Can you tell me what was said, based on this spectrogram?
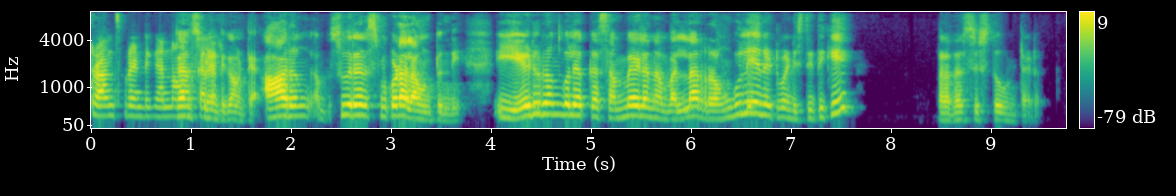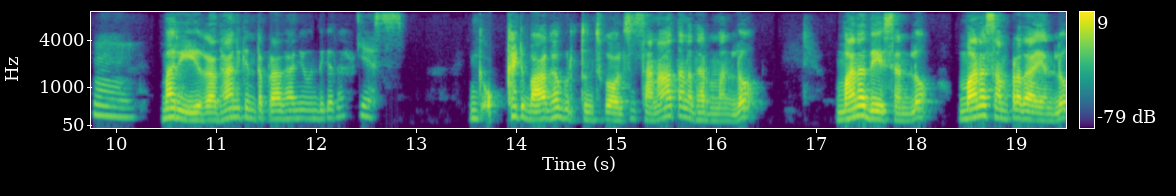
ట్రాన్స్పరెంట్గా non ట్రాన్స్పరెంట్ colour. గా ఉంటాయి. ఆ రంగు సూర్యరశ్మి కూడా అలా ఉంటుంది. ఈ ఏడు రంగుల యొక్క సమ్మేళనం వల్ల రంగు లేనటువంటి స్థితికి ప్రదర్శిస్తూ ఉంటాడు. ఉమ్, మరి రథానికి ఇంత ప్రాధాన్యం ఉంది కదా. ఇంకొక్కటి బాగా గుర్తుంచుకోవాల్సిన సనాతన ధర్మంలో మన దేశంలో మన సంప్రదాయంలో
